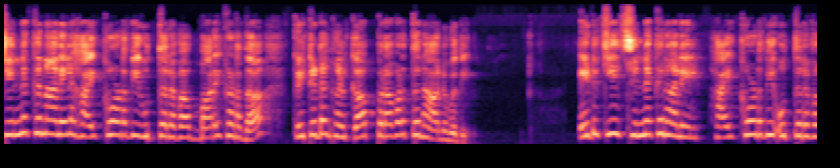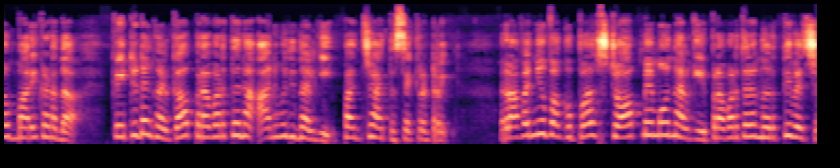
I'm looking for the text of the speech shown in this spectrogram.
ചിന്നക്കനാലിൽ ഹൈക്കോടതി ഉത്തരവ് മറികടന്ന് കെട്ടിടങ്ങൾക്ക് പ്രവർത്തനാനുമതി. ഇടുക്കി ചിന്നക്കനാലിൽ ഹൈക്കോടതി ഉത്തരവ് മറികടന്ന് കെട്ടിടങ്ങൾക്ക് പ്രവർത്തന അനുമതി നൽകി പഞ്ചായത്ത് സെക്രട്ടറി. റവന്യൂ വകുപ്പ് സ്റ്റോപ്പ് മെമ്മോ നൽകി പ്രവർത്തനം നിർത്തിവെച്ച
